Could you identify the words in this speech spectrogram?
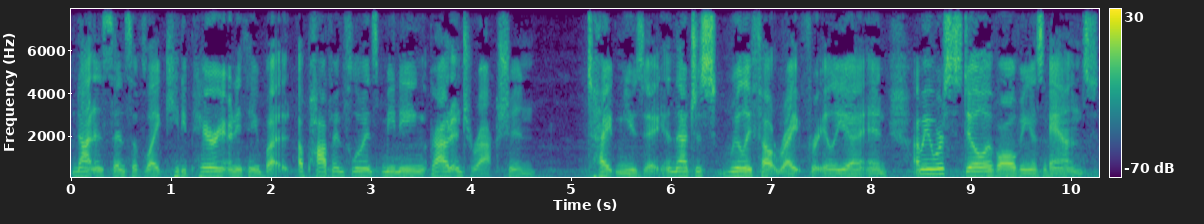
not in the sense of like Katy Perry or anything, but a pop influence, meaning crowd interaction type music, and that just really felt right for Ilia. And I mean, we're still evolving as a band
